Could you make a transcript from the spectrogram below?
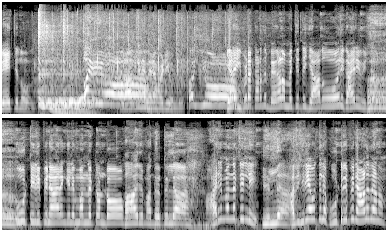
പേറ്റ് നോവ് അങ്ങനെ വരാൻ വഴിയുള്ളൂ. അയ്യോ! എടാ ഇവിടെ കടന്ന് ബഹളം വെച്ചിട്ട് യാതൊരു കാര്യമില്ല കൂട്ടിരിപ്പിന് ആരെങ്കിലും വന്നിട്ടുണ്ടോ? ആരും വന്നിട്ടില്ല. ആരും വന്നിട്ടില്ലേ? ഇല്ല. അത് ശരിയാവത്തില്ല. കൂട്ടിരിപ്പിന് ആൾ വേണം.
